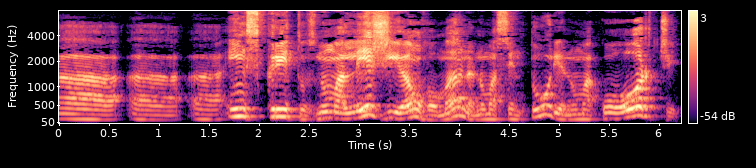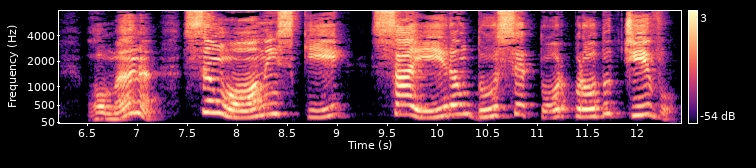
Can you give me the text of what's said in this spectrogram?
ah, ah, inscritos numa legião romana, numa centúria, numa coorte romana, são homens que saíram do setor produtivo.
